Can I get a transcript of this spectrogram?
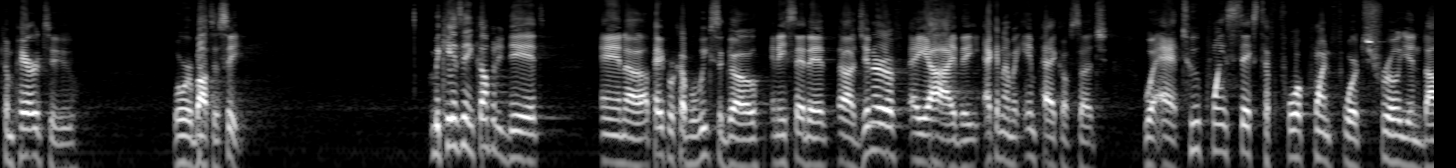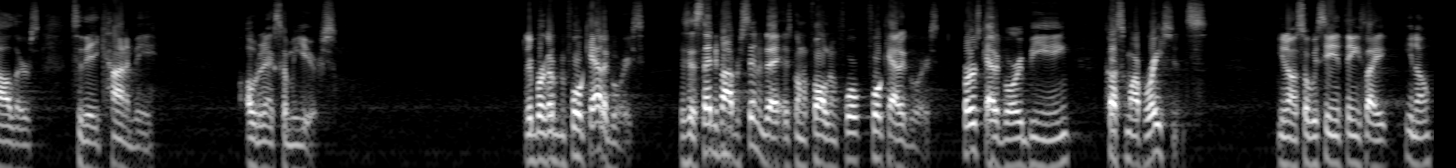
compared to what we're about to see. McKinsey and Company did in uh, a paper a couple weeks ago, and they said that uh, generative AI, the economic impact of such, will add 2.6 to 4.4 trillion dollars to the economy over the next coming years. They broke it up in four categories. They said 75% of that is going to fall in four, four categories. First category being customer operations. You know, so we're seeing things like, you know,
